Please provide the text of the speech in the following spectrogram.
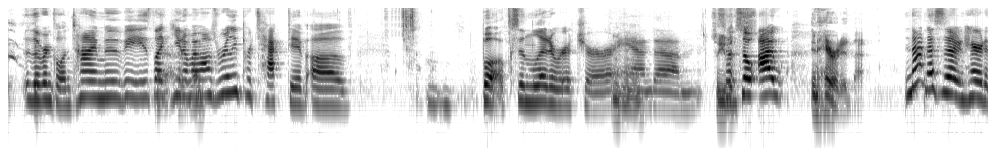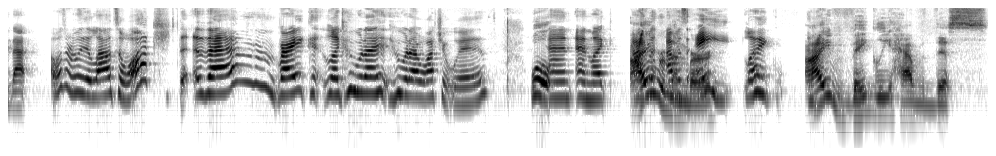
the Wrinkle in Time movies. Like, Yeah, you know, my mom's really protective of books and literature. And um, So so, you've so, ins- I Inherited that. not necessarily inherited that. I wasn't really allowed to watch th- them, right? Like, who would I who would I watch it with? Well, And and like I I remember- was eight. Like, I vaguely have this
